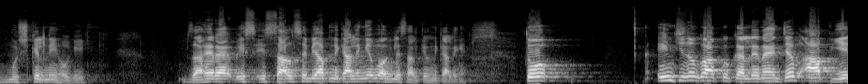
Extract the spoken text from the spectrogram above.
मुश्किल नहीं होगी। ज़ाहिर है, इस इस साल से भी आप निकालेंगे, वो अगले साल के लिए निकालेंगे। तो इन चीज़ों को आपको कर लेना है। जब आप ये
